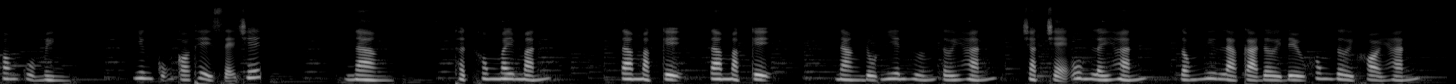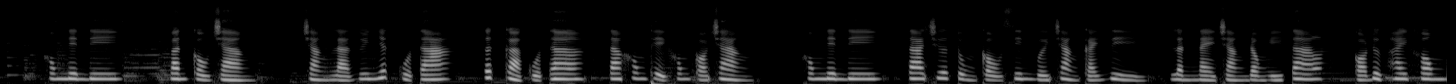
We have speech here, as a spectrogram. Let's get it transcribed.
phong của mình. Nhưng cũng có thể sẽ chết. Nàng, thật không may mắn. Ta mặc kệ, ta mặc kệ. Nàng đột nhiên hướng tới hắn, chặt chẽ ôm lấy hắn, giống như là cả đời đều không rời khỏi hắn. Không nên đi, van cầu chàng, chàng là duy nhất của ta, tất cả của ta, ta không thể không có chàng. Không nên đi, ta chưa tùng cầu xin với chàng cái gì, lần này chàng đồng ý ta, có được hay không?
